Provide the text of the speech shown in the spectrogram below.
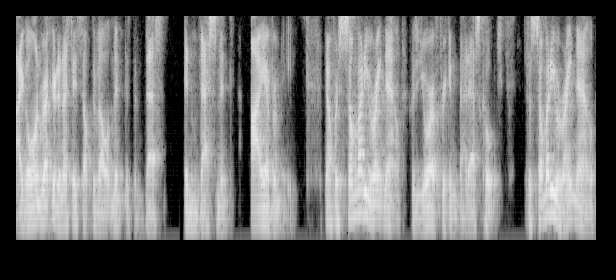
i go on record and i say self development is the best investment i ever made. Now for somebody right now because you're a freaking badass coach for somebody right now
